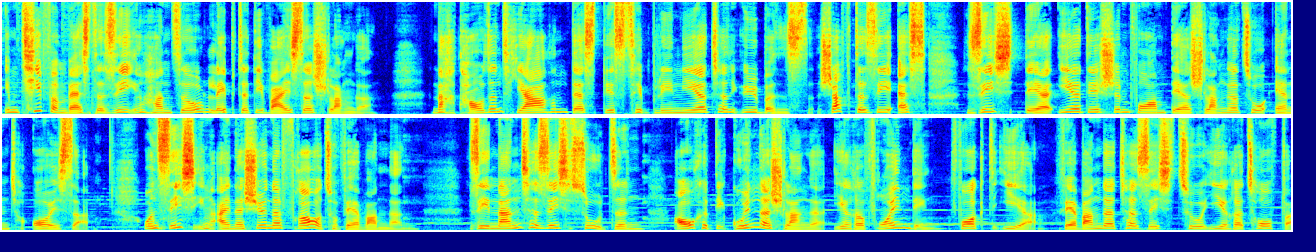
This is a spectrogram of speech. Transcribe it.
Im tiefen Westsee in Hanzhou lebte die weiße Schlange. Nach tausend Jahren des disziplinierten Übens schaffte sie es, sich der irdischen Form der Schlange zu entäußern und sich in eine schöne Frau zu verwandeln. Sie nannte sich Su Zhen. Auch die grüne Schlange, ihre Freundin, folgte ihr, verwandelte sich zu ihrer Zofe,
